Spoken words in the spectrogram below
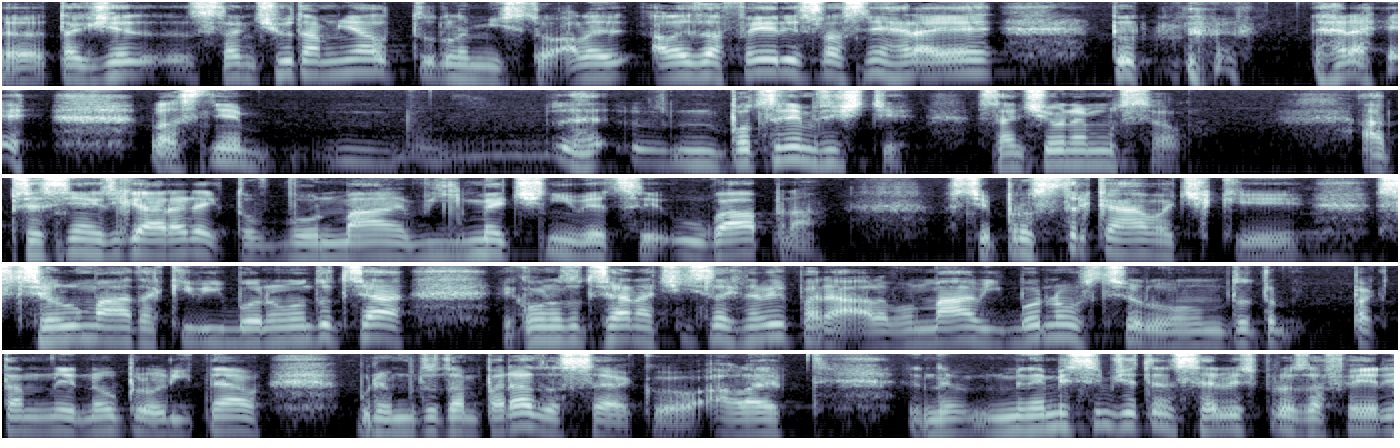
Eh, takže Stančov tam měl tohle místo, ale, ale za Fejris vlastně hraje, to, hraje vlastně po celém hřišti. Stančev nemusel. A přesně jak říká Radek, to on má výjimečné věci u vápna. Prostě prostrkávačky, střelu má taky výbornou. On to třeba, jako ono to třeba na číslech nevypadá, ale on má výbornou střelu. On to pak tam jednou prolítne a bude mu to tam padat zase. Jako, ale ne, nemyslím, že ten servis pro Zafiri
